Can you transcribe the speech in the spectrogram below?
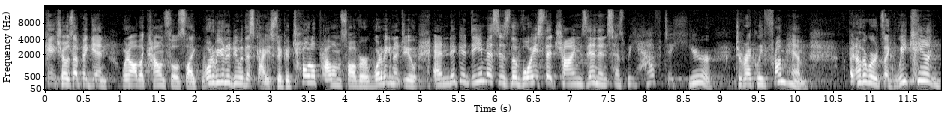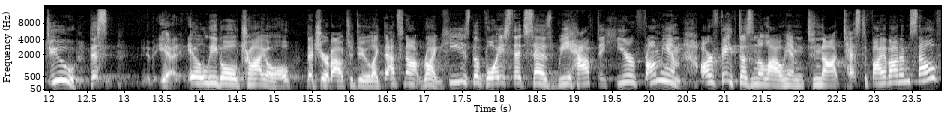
He shows up again when all the council's like, What are we going to do with this guy? He's like a total problem solver. What are we going to do? And Nicodemus is the voice that chimes in and says, We have to hear directly from him. In other words, like, we can't do this illegal trial that you're about to do. Like, that's not right. He's the voice that says we have to hear from him. Our faith doesn't allow him to not testify about himself.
